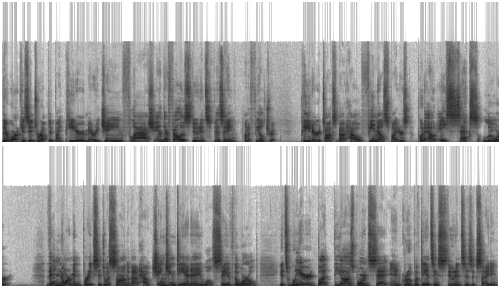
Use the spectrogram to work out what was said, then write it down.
Their work is interrupted by Peter, Mary Jane, Flash, and their fellow students visiting on a field trip. Peter talks about how female spiders put out a sex lure. Then Norman breaks into a song about how changing DNA will save the world. It's weird, but the Osborn set and group of dancing students is exciting.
